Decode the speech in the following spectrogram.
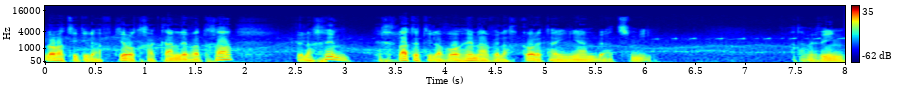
לא רציתי להפקיר אותך כאן לבדך, ולכן החלטתי לבוא הנה ולחקור את העניין בעצמי. אתה מבין,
